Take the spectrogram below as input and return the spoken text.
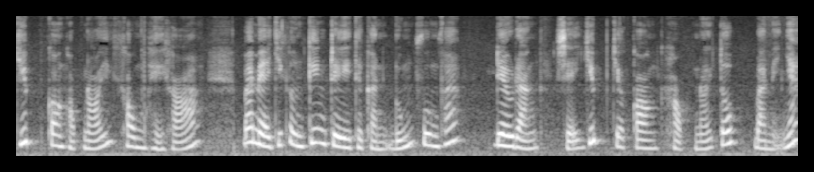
giúp con học nói không hề khó, ba mẹ chỉ cần kiên trì thực hành đúng phương pháp, đều đặn sẽ giúp cho con học nói tốt ba mẹ nhé.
